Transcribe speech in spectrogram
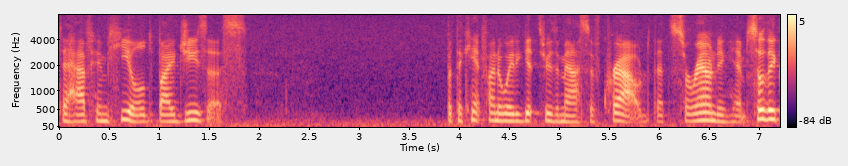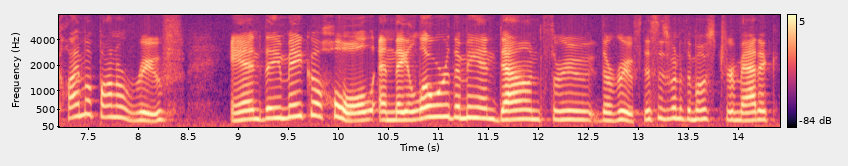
to have him healed by Jesus but they can't find a way to get through the massive crowd that's surrounding him. So they climb up on a roof and they make a hole and they lower the man down through the roof. This is one of the most dramatic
